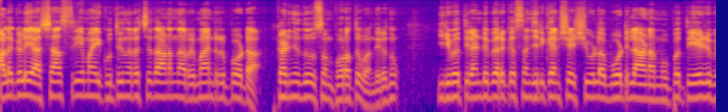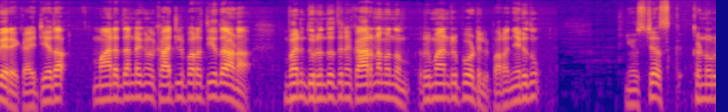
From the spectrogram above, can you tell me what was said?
ആളുകളെ അശാസ്ത്രീയമായി കുത്തിനിറച്ചതാണെന്ന റിമാൻഡ് റിപ്പോർട്ട് കഴിഞ്ഞ ദിവസം പുറത്തു വന്നിരുന്നു. ഇരുപത്തിരണ്ട് പേർക്ക് സഞ്ചരിക്കാൻ ശേഷിയുള്ള ബോട്ടിലാണ് മുപ്പത്തിയേഴ് പേരെ കയറ്റിയത്. മാനദണ്ഡങ്ങൾ കാറ്റിൽ പറത്തിയതാണ് വൻ ദുരന്തത്തിന് കാരണമെന്നും റിമാൻഡ് റിപ്പോർട്ടിൽ പറഞ്ഞിരുന്നു. ന്യൂസ് ഡെസ്ക് കണ്ണൂർ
